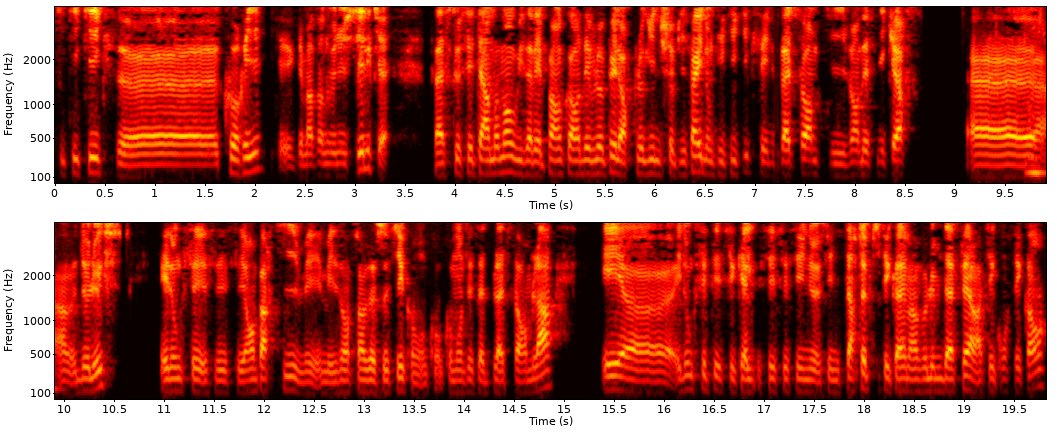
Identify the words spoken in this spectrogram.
KikiKix, Cory, qui est, maintenant devenu Silk, parce que c'était un moment où ils n'avaient pas encore développé leur plugin Shopify. Donc KikiKix, c'est une plateforme qui vend des sneakers de luxe. Et donc, c'est en partie mes, mes, anciens associés qui ont, monté cette plateforme-là. Et, euh, et, donc, c'était c'est une, une startup qui fait quand même un volume d'affaires assez conséquent.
